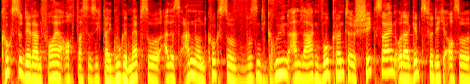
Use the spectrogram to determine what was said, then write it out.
guckst du dir dann vorher auch, was es sich bei Google Maps so alles an und guckst du, wo sind die grünen Anlagen, wo könnte es schick sein? Oder gibt's für dich auch so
